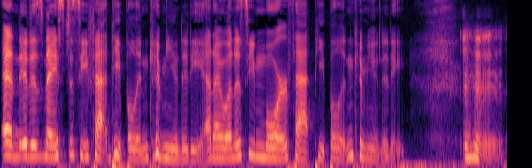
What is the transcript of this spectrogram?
And it is nice to see fat people in community, and I want to see more fat people in community. Mm-hmm.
